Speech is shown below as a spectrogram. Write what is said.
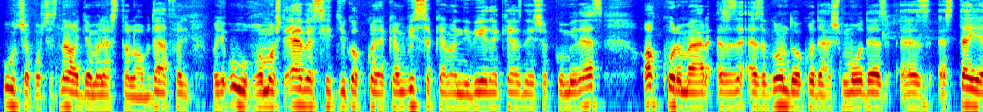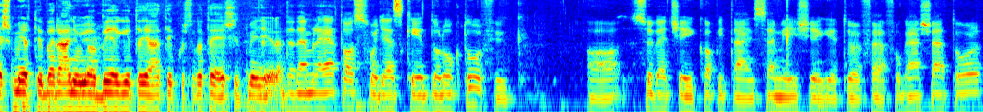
úgy csak most ezt ne adjam el ezt a labdát, vagy, vagy ú, ha most elveszítjük, akkor nekem vissza kell menni védekezni, és akkor mi lesz, akkor már ez, ez a gondolkodásmód, ez, ez, ez teljes mértékben rányomja a bélyegét a játékosnak a teljesítményére. De, de nem lehet az, hogy ez két dologtól függ? A szövetségi kapitány személyiségétől, felfogásától,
